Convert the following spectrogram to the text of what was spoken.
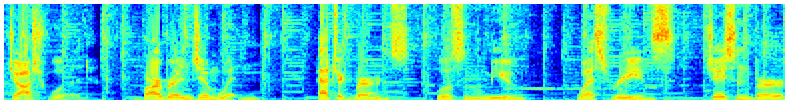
Josh Wood, Barbara and Jim Witten, Patrick Burns, Wilson Lemieux, Wes Reeves, Jason Burr,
